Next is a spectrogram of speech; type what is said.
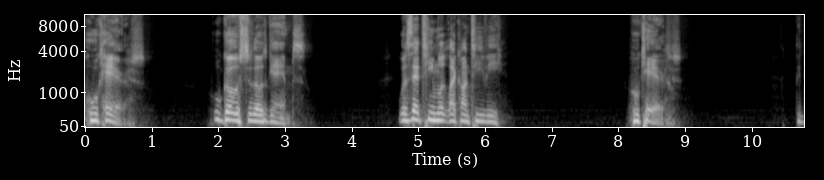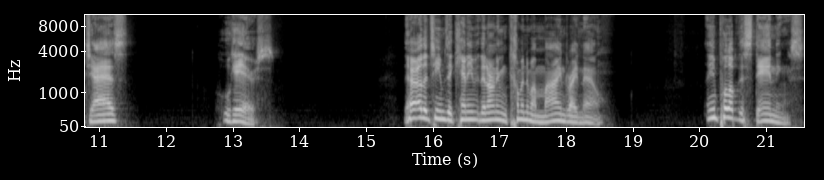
Who cares? Who goes to those games? What does that team look like on TV? Who cares? The Jazz, who cares? There are other teams that can't even that aren't even coming to my mind right now. Let me pull up the standings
